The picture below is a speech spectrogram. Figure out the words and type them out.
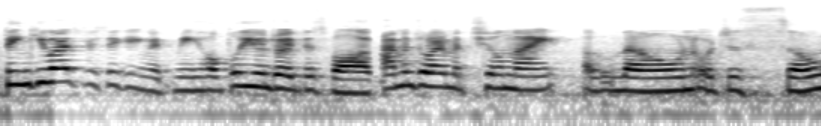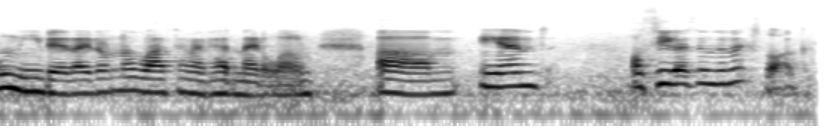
thank you guys for sticking with me. Hopefully you enjoyed this vlog. I'm enjoying a chill night alone, which is so needed. I don't know the last time I've had a night alone. Um, and I'll see you guys in the next vlog.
